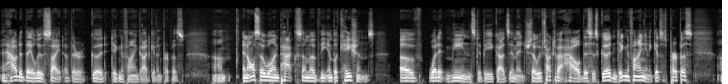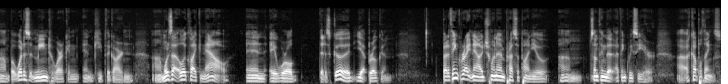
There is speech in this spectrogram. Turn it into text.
And how did they lose sight of their good, dignifying, God given purpose? Um, and also, we'll unpack some of the implications of what it means to be God's image. So we've talked about how this is good and dignifying and it gives us purpose. Um, but what does it mean to work and, and keep the garden? Um, what does that look like now in a world that is good yet broken? But I think right now I just want to impress upon you um, something that I think we see here. Uh, a couple things,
